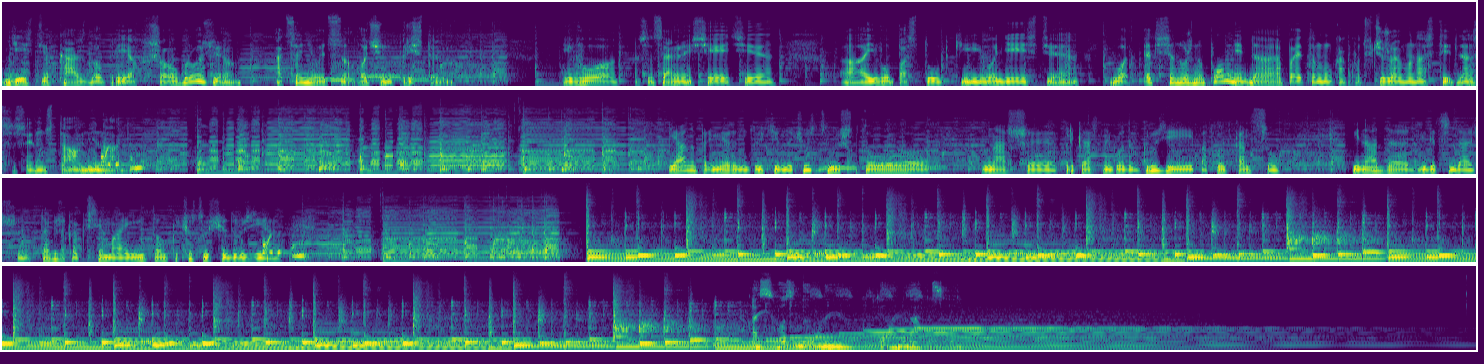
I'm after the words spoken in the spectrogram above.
Действия каждого приехавшего в Грузию оцениваются очень пристально. Его социальные сети, а, его поступки, его действия. Вот, это все нужно помнить, да, поэтому как вот в чужой монастырь, да, со своим уставом не надо. Я, например, интуитивно чувствую, что наши прекрасные годы в Грузии подходят к концу. И надо двигаться дальше, так же, как все мои тонко чувствующие друзья.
